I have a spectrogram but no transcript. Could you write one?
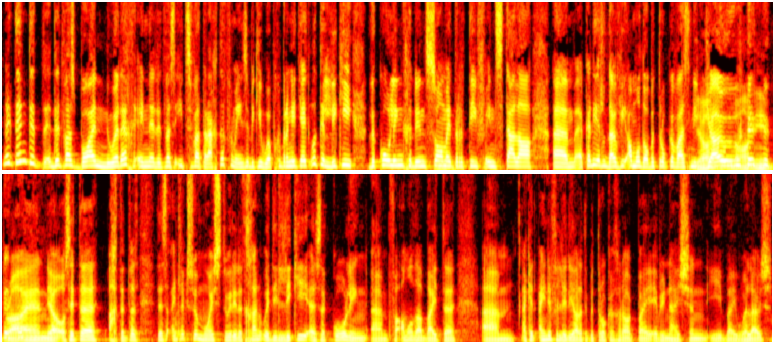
En ek dink dit dit was baie nodig en dit was iets wat regtig vir mense 'n bietjie hoop gebring het. Jy het ook 'n liedjie The Calling gedoen saam met Retief en Stella. Ehm um, ek kan nie eers onthou wie almal daar betrokke was nie. Ja, Jou Lani, Brian, ja, ons het 'n uh, ag dit was dis eintlik so 'n mooi storie. Dit gaan oor die liedjie is 'n calling um vir almal daar buite. Um ek het einde verlede jaar het ek betrokke geraak by Every Nation hier by Willows.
